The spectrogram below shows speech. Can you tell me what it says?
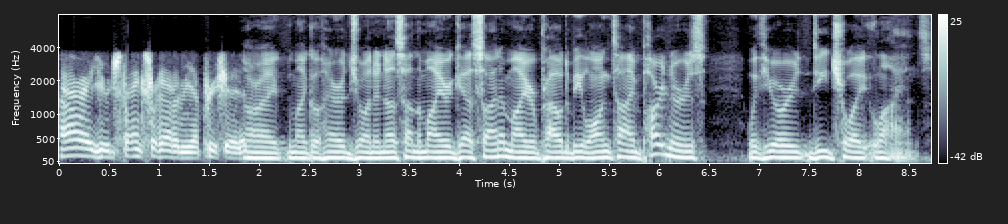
All right, huge. Thanks for having me. I appreciate it. All right, Mike O'Hara joining us on the Meijer guest sign. And Meijer proud to be longtime partners with your Detroit Lions.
